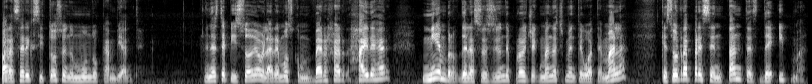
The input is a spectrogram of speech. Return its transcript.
para ser exitoso en un mundo cambiante. En este episodio hablaremos con Berhard Heidegger, miembro de la Asociación de Project Management de Guatemala, que son representantes de IPMA.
